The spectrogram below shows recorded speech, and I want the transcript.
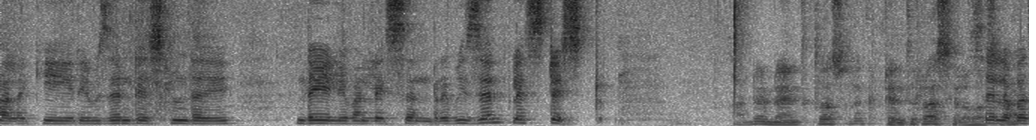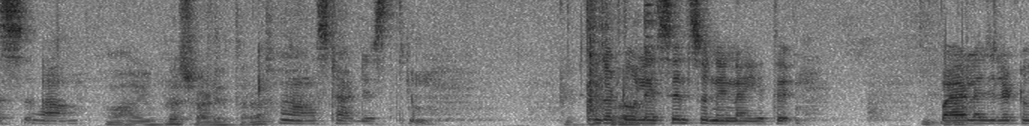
వాళ్ళకి రివిజన్ టెస్ట్ ఉంటుంది. Daily one lesson revision plus test అంటే ninth class tenth class syllabus syllabus ఇప్పుడే స్టార్ట్ చేస్తారా? స్టార్ట్ చేస్తున్నాం. ఇంకా టూ లెసన్స్ ఉన్నాయి అయితే బయాలజీలో టూ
